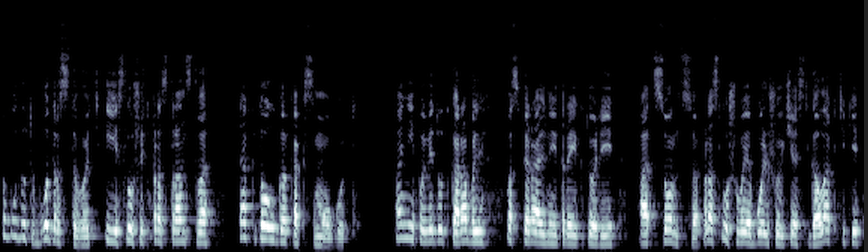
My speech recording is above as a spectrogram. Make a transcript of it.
то будут бодрствовать и слушать пространство так долго, как смогут. Они поведут корабль по спиральной траектории от Солнца, прослушивая большую часть галактики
